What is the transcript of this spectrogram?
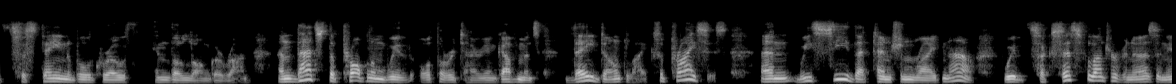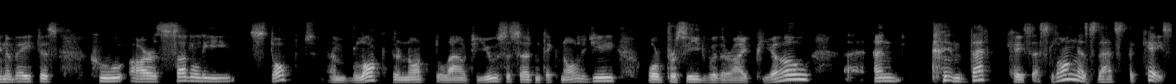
sustainable growth in the longer run. And that's the problem with authoritarian governments. They don't like surprises. And we see that tension right now with successful entrepreneurs and innovators who are suddenly stopped and blocked. They're not allowed to use a certain technology or proceed with their IPO. Uh, and in that case, as long as that's the case,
